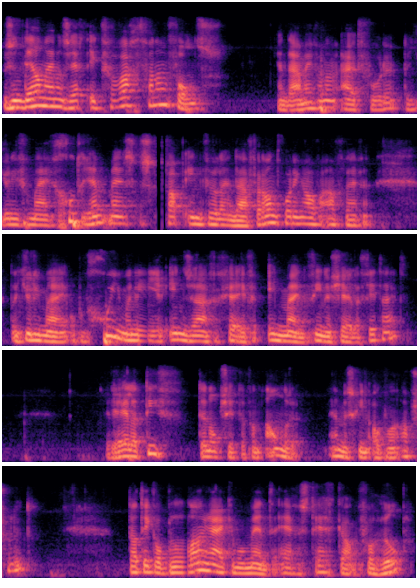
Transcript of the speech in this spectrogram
Dus een deelnemer zegt: Ik verwacht van een fonds en daarmee van een uitvoerder dat jullie voor mij goed rentmeesterschap invullen en daar verantwoording over afleggen. Dat jullie mij op een goede manier inzage geven in mijn financiële fitheid. Relatief ten opzichte van anderen en misschien ook wel absoluut. Dat ik op belangrijke momenten ergens terecht kan voor hulp.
